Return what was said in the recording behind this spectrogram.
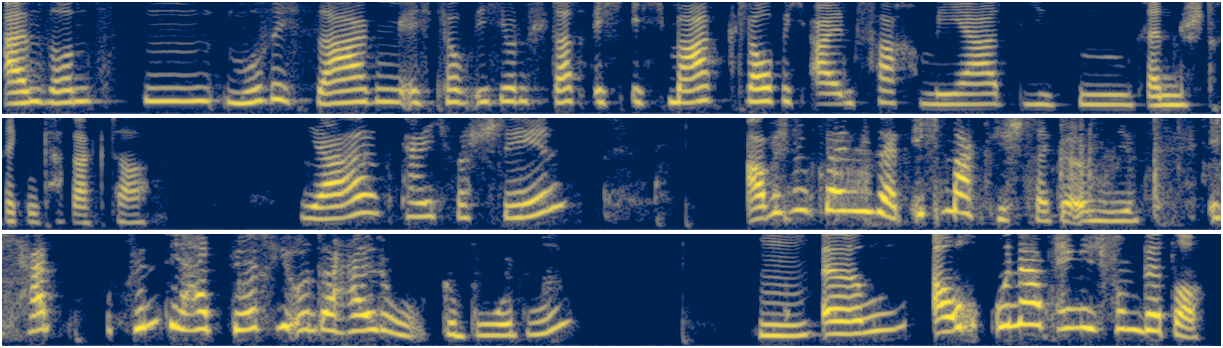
Ansonsten muss ich sagen, ich glaube, ich und Stadt, ich, ich mag, glaube ich, einfach mehr diesen Rennstreckencharakter. Ja, das kann ich verstehen. Aber ich muss sagen, wie gesagt, ich mag die Strecke irgendwie. Ich finde, die hat sehr viel Unterhaltung geboten. Hm. Ähm, auch unabhängig vom Wetter.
